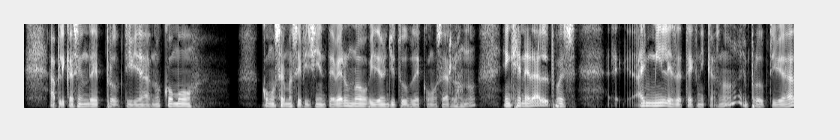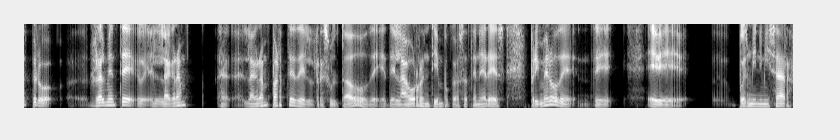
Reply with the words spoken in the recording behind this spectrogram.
aplicación de productividad, ¿no? ¿Cómo cómo ser más eficiente, ver un nuevo video en YouTube de cómo hacerlo, ¿no? En general, pues eh, hay miles de técnicas, ¿no? En productividad, pero eh, realmente eh, la gran la gran parte del resultado del ahorro en tiempo que vas a tener es primero de, pues minimizar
